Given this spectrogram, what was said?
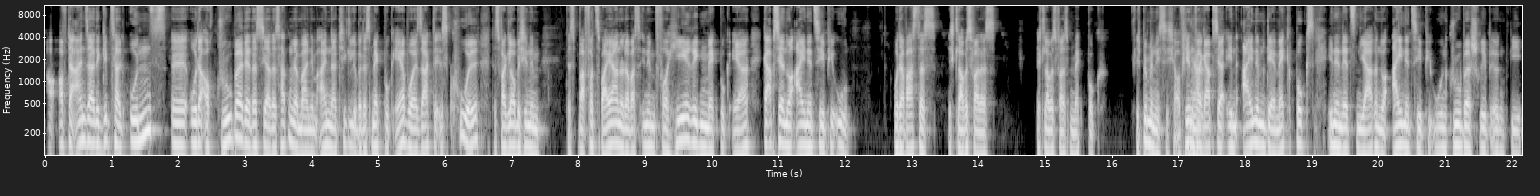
Auf der einen Seite gibt's halt uns äh, oder auch Gruber, der das ja, das hatten wir mal in dem einen Artikel über das MacBook Air, wo er sagte, ist cool. Das war, glaube ich, in dem, das war vor zwei Jahren oder was, in dem vorherigen MacBook Air gab's ja nur eine CPU. Oder war es das, ich glaube, es war das, ich glaube, es war das MacBook ich bin mir nicht sicher. Auf jeden ja. Fall gab es ja in einem der MacBooks in den letzten Jahren nur eine CPU und Gruber schrieb irgendwie,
